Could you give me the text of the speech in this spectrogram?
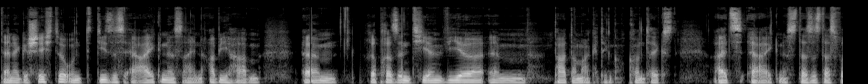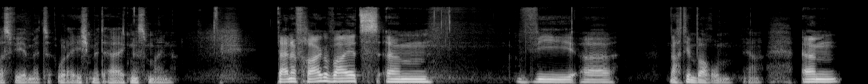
deiner Geschichte und dieses Ereignis, ein Abi haben, ähm, repräsentieren wir im Partnermarketing-Kontext als Ereignis. Das ist das, was wir mit oder ich mit Ereignis meine. Deine Frage war jetzt, ähm, wie äh, nach dem Warum. Ja. Ähm,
